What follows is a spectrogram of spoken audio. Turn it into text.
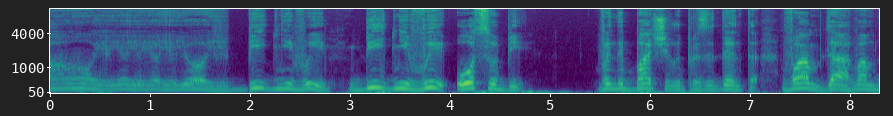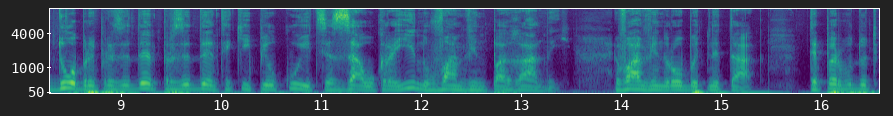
Ой-ой-ой-ой-ой, бідні ви, бідні ви особі. Ви не бачили президента. Вам, да, вам добрий президент, президент, який пілкується за Україну, вам він поганий. Вам він робить не так. Тепер будуть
